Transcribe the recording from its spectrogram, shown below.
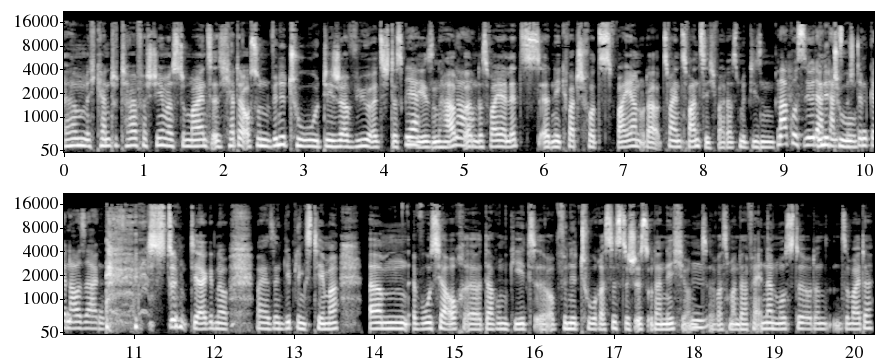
Ähm, ich kann total verstehen, was du meinst. Also ich hatte auch so ein Winnetou-Déjà-vu, als ich das gelesen ja, habe. Genau. Ähm, das war ja letzt, äh, nee, Quatsch, vor zwei Jahren oder 22 war das mit diesen Markus Söder kann es bestimmt genau sagen. Stimmt, ja, genau. War ja sein Lieblingsthema. Ähm, wo es ja auch äh, darum geht, äh, ob Winnetou rassistisch ist oder nicht und mhm. was man da verändern musste oder und so weiter.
